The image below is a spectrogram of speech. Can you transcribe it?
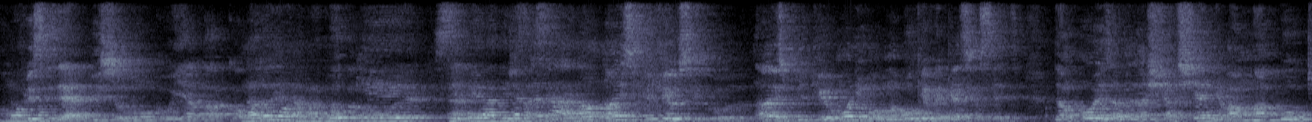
En plus, c'est un biseau moko, il y a pas comme. nazomona maboke sepela déjà na C'est ça, sepela non, non expliquer aussi cool. Non expliquer. Moi, niveau maboke 24 sur 7. Donc, oh, ils ont maintenant chaque chaîne, il y a maboke.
